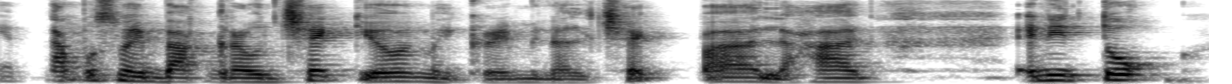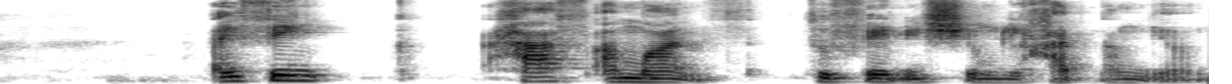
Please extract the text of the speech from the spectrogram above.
Yep. Tapos may background check yon may criminal check pa, lahat. And it took, I think, half a month to finish yung lahat ng yon.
